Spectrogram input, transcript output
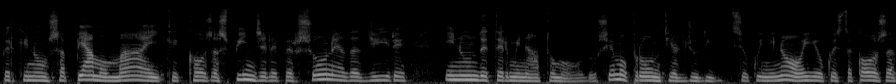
perché non sappiamo mai che cosa spinge le persone ad agire in un determinato modo. Siamo pronti al giudizio, quindi no, io questa cosa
